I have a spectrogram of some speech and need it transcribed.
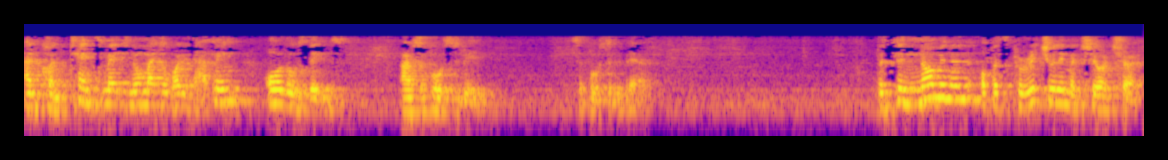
and contentment, no matter what is happening, all those things are supposed to be supposed to be there. The phenomenon of a spiritually mature church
